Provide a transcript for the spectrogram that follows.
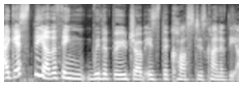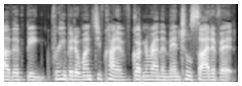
I guess the other thing with a boob job is the cost is kind of the other big prohibitor once you've kind of gotten around the mental side of it.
